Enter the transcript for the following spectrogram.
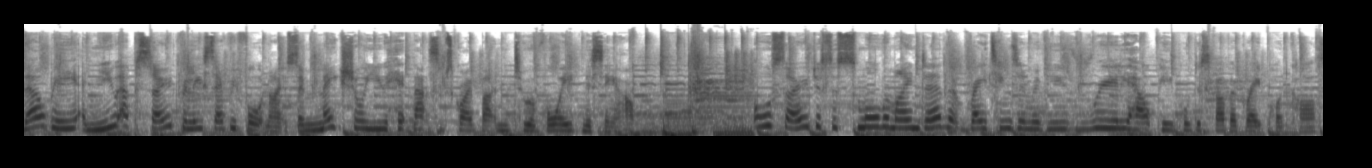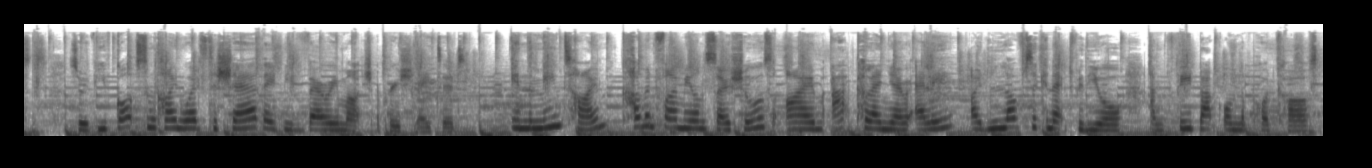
There'll be a new episode released every fortnight, so make sure you hit that subscribe button to avoid missing out. Also, just a small reminder that ratings and reviews really help people discover great podcasts. So if you've got some kind words to share, they'd be very much appreciated. In the meantime, come and find me on socials. I'm at Caleño Ellie. I'd love to connect with you all, and feedback on the podcast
